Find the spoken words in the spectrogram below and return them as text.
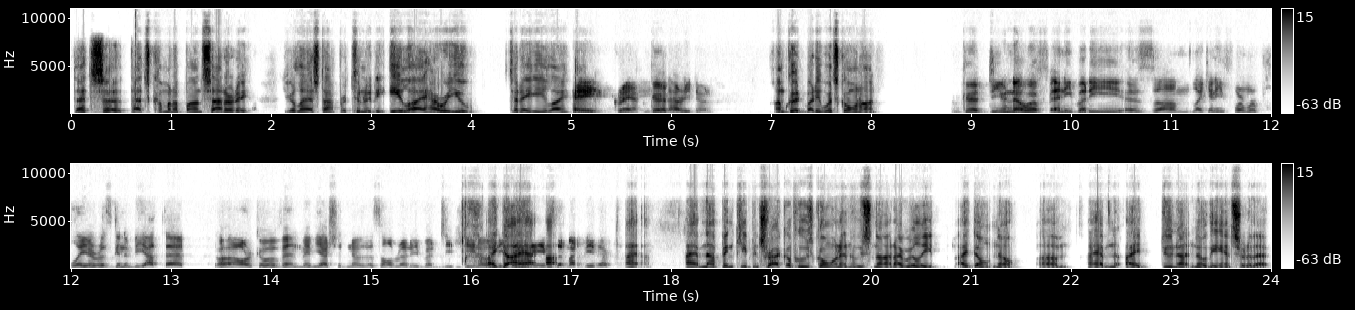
That's uh, that's coming up on Saturday. Your last opportunity. Eli, how are you today, Eli? Hey, Grant. Good. How are you doing? I'm good, buddy. What's going on? Good. Do you know if anybody is um, like any former player is going to be at that uh, Arco event? Maybe I should know this already, but do, do you know any I, I, names I, that might be there? I I have not been keeping track of who's going and who's not. I really I don't know. Um, I have no, I do not know the answer to that.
